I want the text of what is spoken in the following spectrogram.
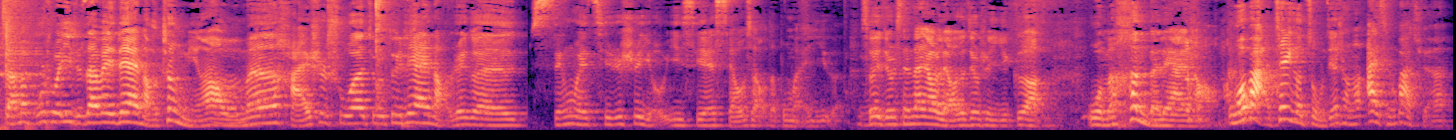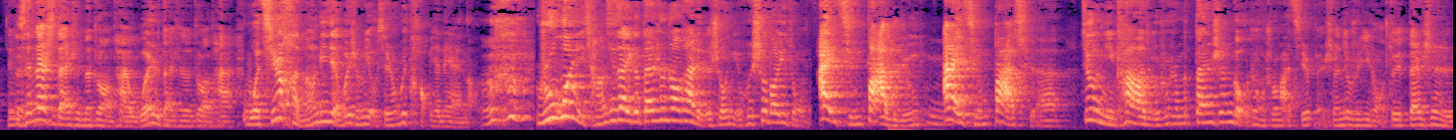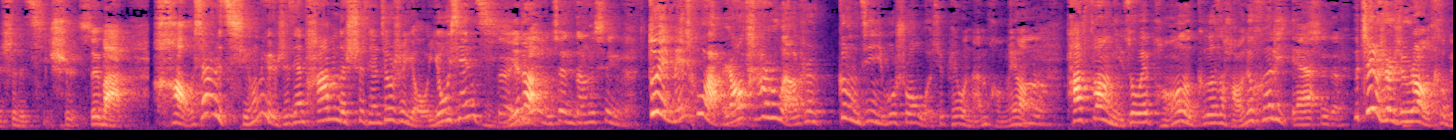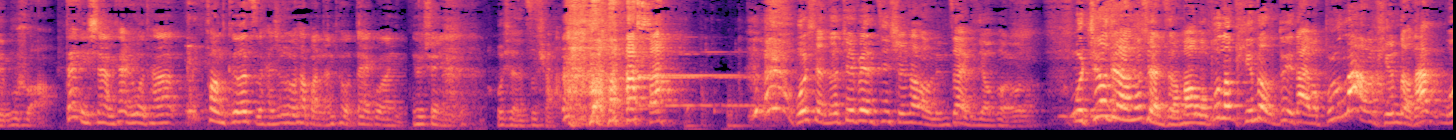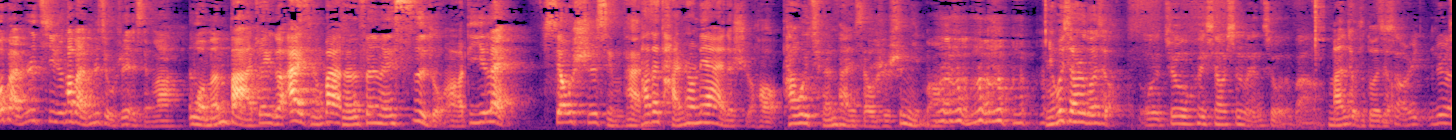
咱们不是说一直在为恋爱脑证明啊，我们还是说，就是对恋爱脑这个行为其实是有一些小小的不满意的。所以就是现在要聊的就是一个我们恨的恋爱脑。我把这个总结成了爱情霸权。你现在是单身的状态，我也是单身的状态。我其实很能理解为什么有些人会讨厌恋爱脑。如果你长期在一个单身状态里的时候，你会受到一种爱情霸凌、爱情霸权。就你看啊，比如说什么单身狗这种说法，其实本身就是一种对单身人士的歧视，对吧？好像是情侣之间他们的事情就是有优先级的，有正当性的。对，没错。然后他如果要是更进一步说我去陪我男朋友，他放你作为朋友的鸽子，好像就合理。是的，就这个事儿就让我特别不爽。但你想想看，如果他放鸽子，还是说他把男朋友带过来，你会选一个？我选择自杀。我选择这辈子进深山老林，再也不交朋友了。我只有这两种选择吗？我不能平等的对待吗？不用那么平等，他我百分之七十，他百分之九十也行啊。我们把这个爱情霸权分为四种啊。第一类，消失形态。他在谈上恋爱的时候，他会全盘消失，是你吗？你会消失多久？我就会消失蛮久的吧。蛮久是多久？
